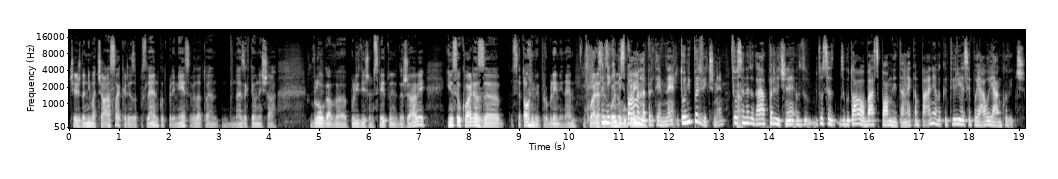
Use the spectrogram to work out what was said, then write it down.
češ, da nima časa, ker je zaposlen kot premijer, seveda to je najzahtevnejša vloga v političnem svetu in v državi in se ukvarja z svetovnimi problemi. Sem nekaj bi spomnila pri tem. Ne? To ni prvič. Ne? To ha. se ne dogaja prvič. Ne? To se zagotovo oba spomnita. Ne? Kampanja, v kateri je se pojavil Jankovič.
